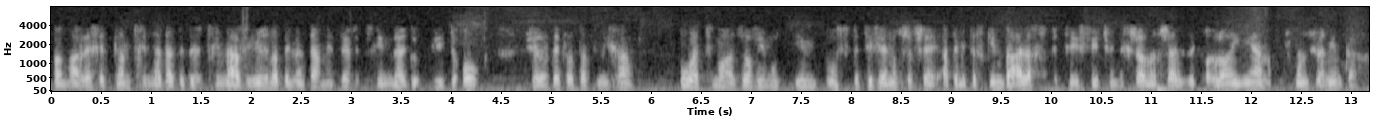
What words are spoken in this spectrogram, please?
במערכת גם צריכים לדעת את זה, וצריכים להבהיר לבן אדם את זה, וצריכים לדאוג שלתת לו את התמיכה. הוא עצמו, עזוב אם הוא, אם הוא ספציפי, אני לא חושב שאתם מתעסקים באלח ספציפית שנכשל נכשל, זה כבר לא העניין, אנחנו שמונה שנים ככה.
